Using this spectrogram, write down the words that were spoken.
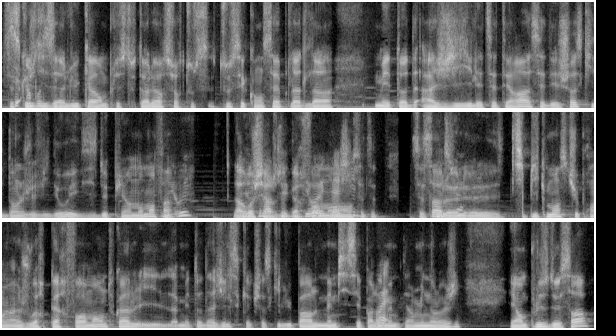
C'est ce que je disais à Lucas en plus tout à l'heure sur tous, ces concepts là de la méthode agile, etc. C'est des choses qui dans le jeu vidéo existent depuis un moment. Enfin, la recherche de performance, c'est ça. Le, typiquement, si tu prends un joueur performant, en tout cas, la méthode agile, c'est quelque chose qui lui parle, même si c'est pas la même terminologie. Et en plus de ça,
